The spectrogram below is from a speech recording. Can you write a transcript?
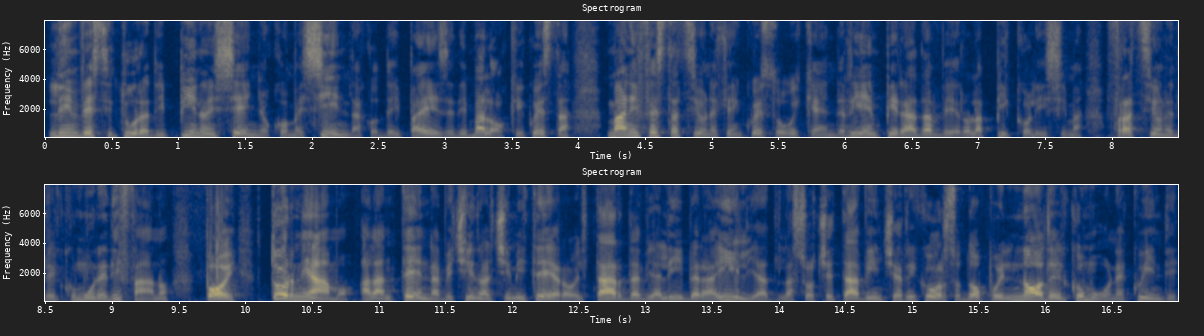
l'investitura di Pino Insegno come sindaco dei paesi di Balocchi, questa manifestazione che in questo weekend riempirà davvero la piccolissima frazione del comune di Fano. Poi torniamo all'antenna vicino al cimitero, il Tarda Via Libera Iliad, la società vince il ricorso dopo il no del comune, quindi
